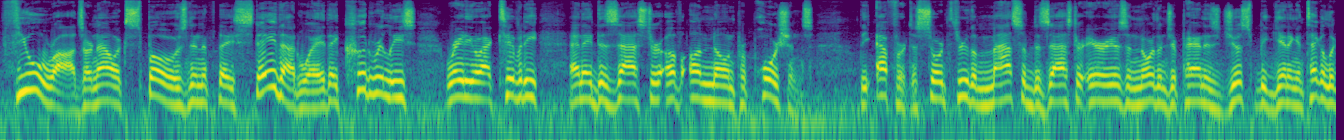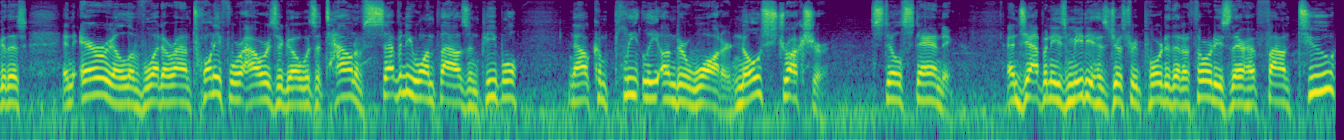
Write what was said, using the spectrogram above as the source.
fuel rods are now exposed. And if they stay that way, they could release radioactivity and a disaster of unknown proportions. The effort to sort through the massive disaster areas in northern Japan is just beginning. And take a look at this an aerial of what around 24 hours ago was a town of 71,000 people, now completely underwater. No structure still standing. And Japanese media has just reported that authorities there have found two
